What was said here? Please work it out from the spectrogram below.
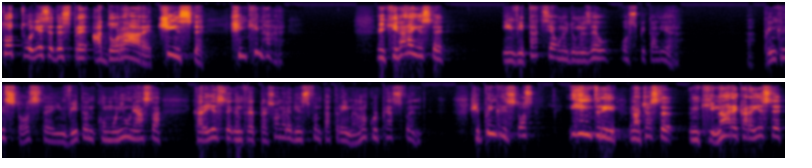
totul este despre adorare, cinste și închinare. Închinarea este invitația unui Dumnezeu ospitalier. Prin Hristos te invită în comuniunea asta care este între persoanele din Sfânta Treime, în locul prea sfânt. Și prin Hristos intri în această închinare care este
